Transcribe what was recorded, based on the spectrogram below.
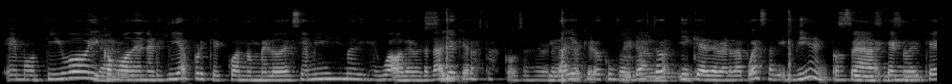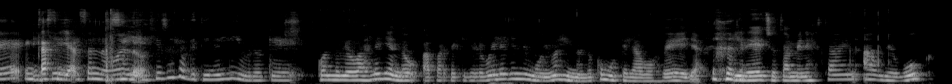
emotivo y como de energía porque cuando me lo decía a mí misma dije, wow, de verdad yo quiero estas cosas, de verdad yo quiero cumplir esto y que de verdad puede salir bien, o sea, que no hay que encasillarse en lo malo. Sí, es que eso es lo que tiene el libro, que cuando lo vas leyendo, aparte que yo lo voy leyendo y me voy imaginando como que la voz de ella, y de hecho también está en audiobook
